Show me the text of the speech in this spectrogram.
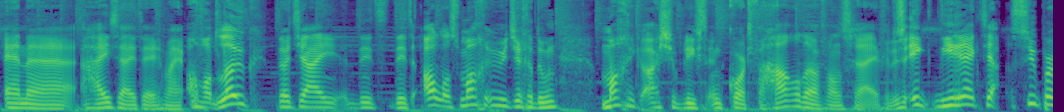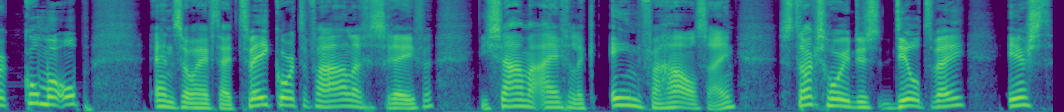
En eh, hij zei tegen mij, oh wat leuk dat jij dit, dit alles mag uurtje gaat doen. Mag ik alsjeblieft een kort verhaal daarvan schrijven? Dus ik direct, ja super, kom maar op. En zo heeft hij twee korte verhalen geschreven... die samen eigenlijk één verhaal zijn. Straks hoor je dus deel 2. Eerst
